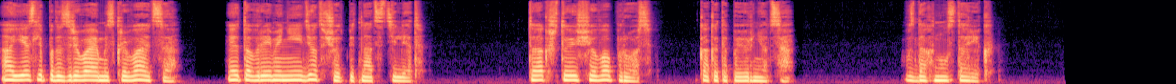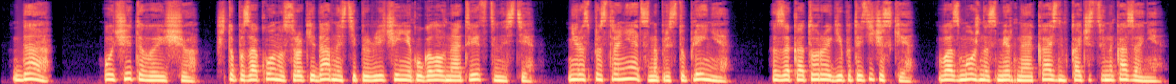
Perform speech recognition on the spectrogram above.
А если подозреваемый скрывается, это время не идет в счет 15 лет. Так что еще вопрос, как это повернется. Вздохнул старик. Да, учитывая еще, что по закону сроки давности привлечения к уголовной ответственности не распространяются на преступления, за которые гипотетически возможна смертная казнь в качестве наказания.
